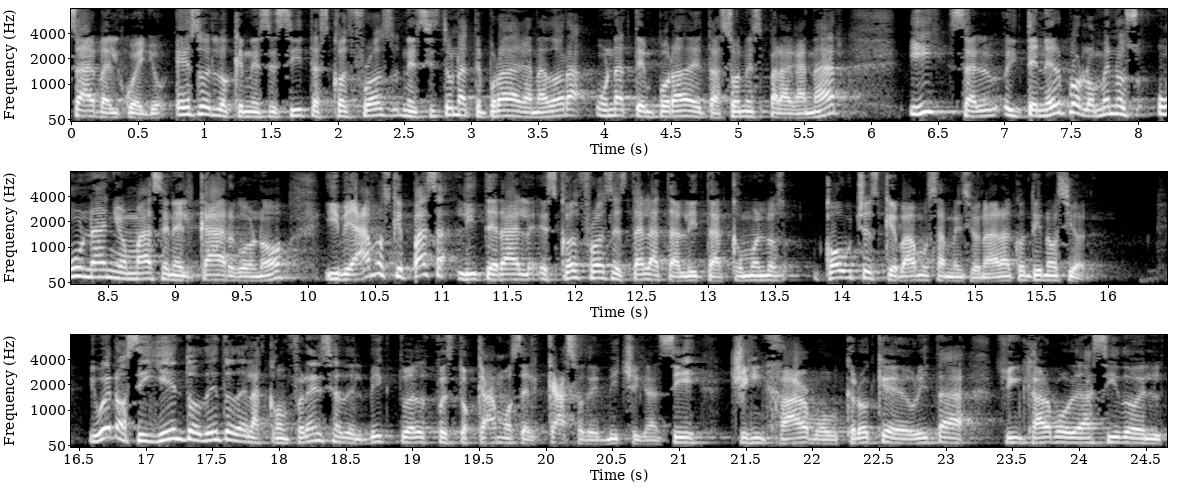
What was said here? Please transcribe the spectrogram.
salva el cuello. Eso es lo que necesita Scott Frost. Necesita una temporada ganadora, una temporada de tazones para ganar y, tener por lo menos un año más en el cargo, ¿no? Y veamos qué pasa. Literal, Scott Frost está en la tablita, como en los coaches que vamos a mencionar a continuación. Y bueno, siguiendo dentro de la conferencia del Big 12, pues tocamos el caso de Michigan. Sí, Jim Harbaugh. Creo que ahorita Jim Harbaugh ha sido el,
